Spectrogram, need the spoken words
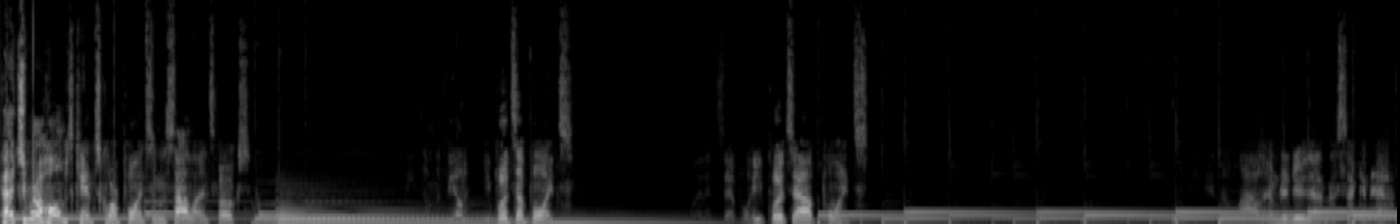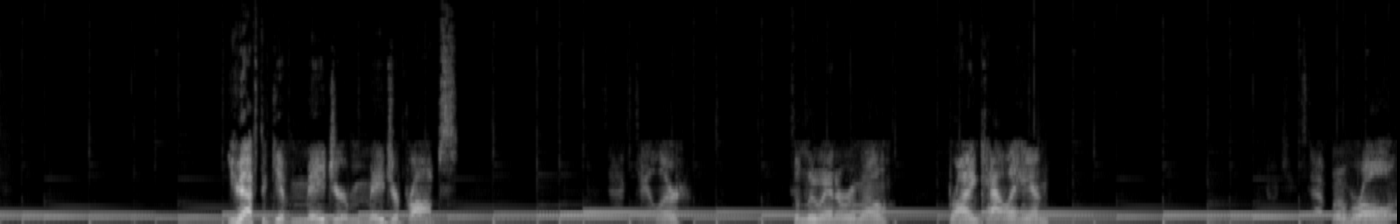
Patrick Mahomes can't score points from the sidelines, folks. On the field, he puts up points. He puts out points. To do that in the second half you have to give major, major props. Zac Taylor, to Lou Anarumo, Brian Callahan, coaching staff overall,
